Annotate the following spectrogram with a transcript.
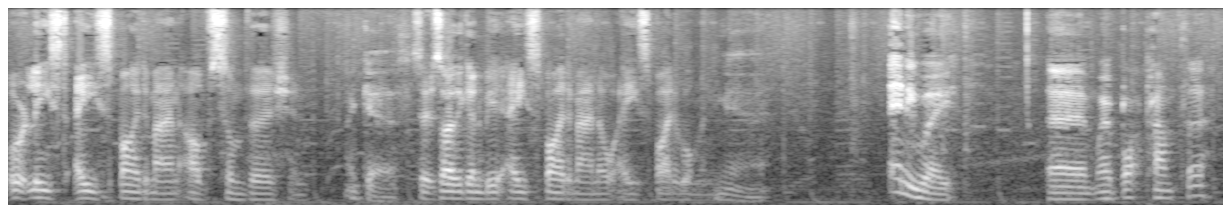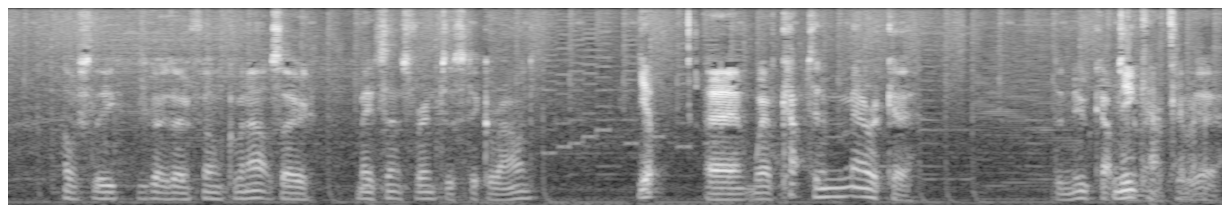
or at least a Spider-Man of some version. I guess. So it's either going to be a Spider-Man or a Spider-Woman. Yeah. Anyway, um, we're Black Panther. Obviously, he's got his own film coming out, so it made sense for him to stick around. Yep. Um, we have Captain America, the new Captain New America. Captain yeah,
